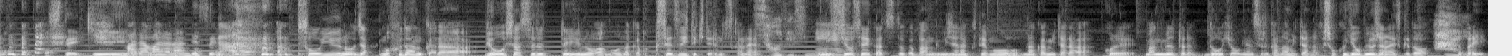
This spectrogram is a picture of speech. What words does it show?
素敵。まだまだなんですが、そういうのをじゃあもう普段から描写するっていうのはもうなんか癖づいてきてるんですかね。そうですね。日常生活とか番組じゃなくても、うんなんか見たらこれ番組だったらどう表現するかなみたいななんか職業病じゃないですけど、はいやっぱり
